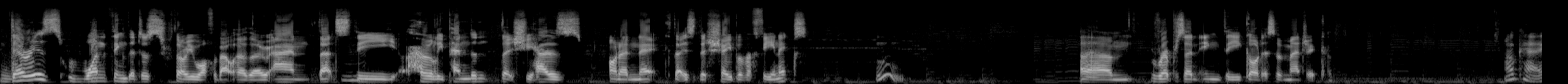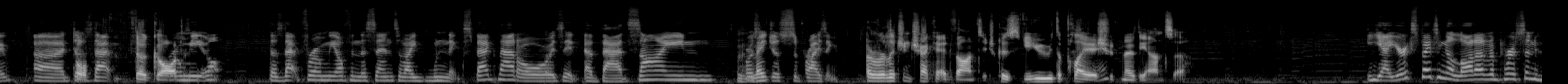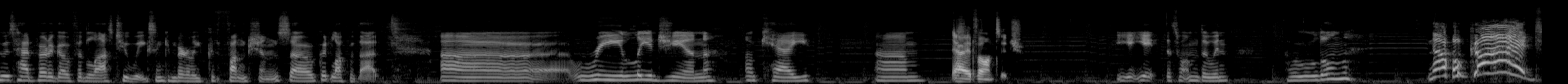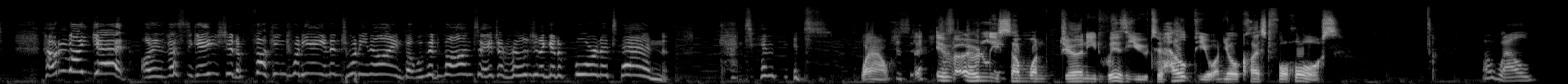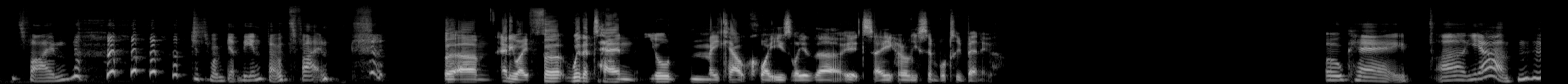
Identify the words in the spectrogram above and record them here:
There is one thing that does throw you off about her, though, and that's Mhm. the holy pendant that she has on her neck that is the shape of a phoenix, Ooh. um, representing the goddess of magic. Okay. Uh, Or does that the god? me off? Does that throw me off in the sense of I wouldn't expect that, or is it a bad sign, or is Make it just surprising? a religion check at advantage, because you, the player, Okay. should know the answer. Yeah, you're expecting a lot out of a person who's had vertigo for the last two weeks and can barely function. So good luck with that. Uh, religion. Okay. Um. At advantage. Yeah, yeah, that's what I'm doing. Hold on. No, God! How did I get on investigation a fucking 28 and a 29, but with advantage on religion I get a 4 and a 10? God damn it. Wow. Just, If only someone journeyed with you to help you on your quest for horse. oh well, it's fine. Just won't get the info, it's fine. But um, anyway, for with a ten, you'll make out quite easily that it's a holy symbol to Bennu. Okay. Uh, yeah. hmm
